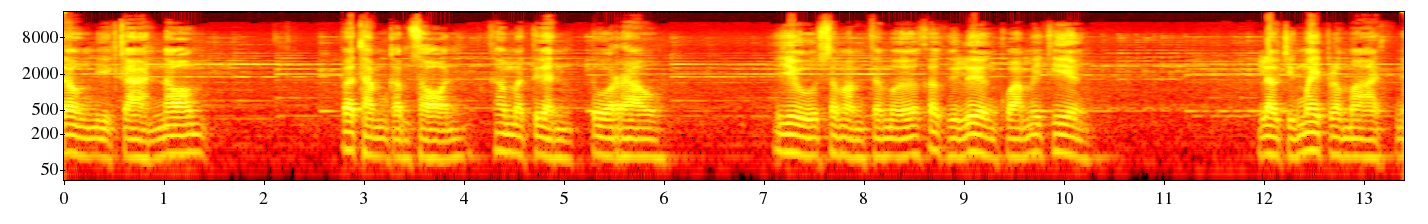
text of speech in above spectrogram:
ต้องมีการน้อม พระธรรมคำสอนเข้ามาเตือนตัวเรา อยู่สม่ำเสมอก็คือเรื่องความไม่เที่ยง เราจึงไม่ประมาทใน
